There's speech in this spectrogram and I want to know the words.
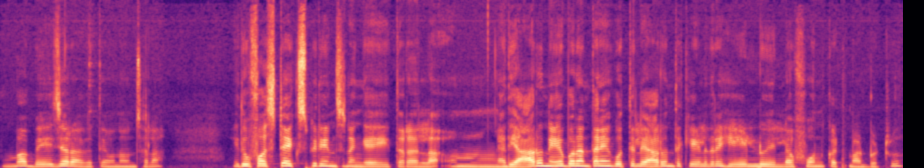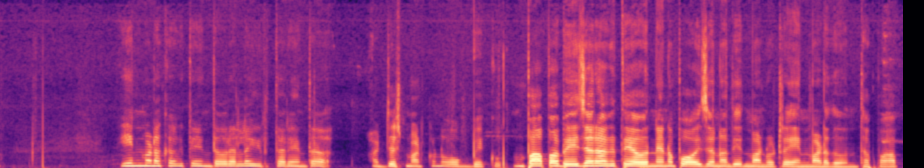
ತುಂಬ ಬೇಜಾರಾಗುತ್ತೆ ಒಂದೊಂದು ಸಲ ಇದು ಫಸ್ಟ್ ಎಕ್ಸ್ಪೀರಿಯೆನ್ಸ್ ನನಗೆ ಈ ಥರ ಎಲ್ಲ ಅದು ಯಾರು ನೇಬರ್ ಅಂತಲೇ ಗೊತ್ತಿಲ್ಲ. ಯಾರು ಅಂತ ಕೇಳಿದ್ರೆ ಹೇಳಲೂ ಇಲ್ಲ ಫೋನ್ ಕಟ್ ಮಾಡಿಬಿಟ್ರು. ಏನು ಮಾಡೋಕ್ಕಾಗುತ್ತೆ? ಇಂಥವರೆಲ್ಲ ಇರ್ತಾರೆ ಅಂತ ಅಡ್ಜಸ್ಟ್ ಮಾಡ್ಕೊಂಡು ಹೋಗಬೇಕು. ಪಾಪ ಬೇಜಾರಾಗುತ್ತೆ. ಅವ್ರನ್ನೇನೋ ಪಾಯ್ಸನ್ ಅದು ಇದು ಮಾಡಿಬಿಟ್ರೆ ಏನು ಮಾಡೋದು ಅಂತ. ಪಾಪ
